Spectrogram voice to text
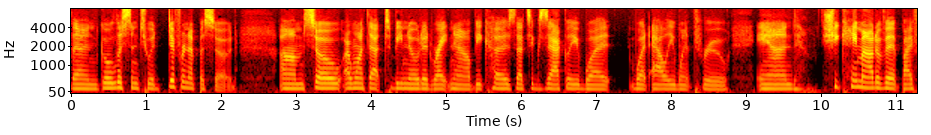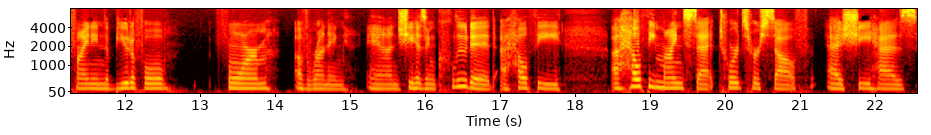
then go listen to a different episode. Um, so I want that to be noted right now because that's exactly what what Allie went through, and she came out of it by finding the beautiful form of running, and she has included a healthy a healthy mindset towards herself as she has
